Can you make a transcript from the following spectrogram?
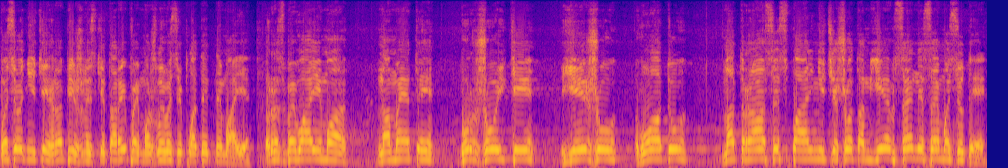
Бо сьогодні ті грабіжницькі тарифи можливості платити немає. Розбиваємо намети, буржуйки, їжу, воду, матраси спальні чи що там є, все несемо сюди.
